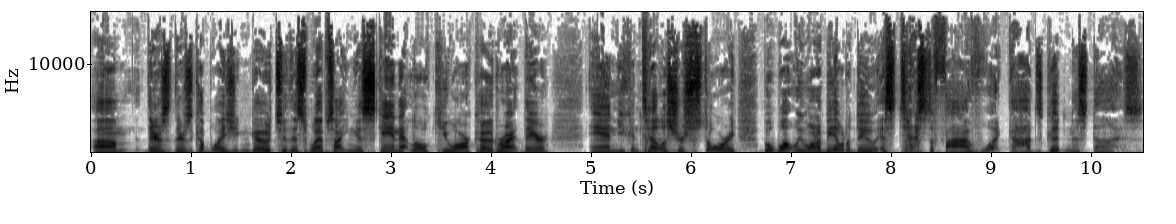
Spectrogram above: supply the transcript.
Um, there's, there's a couple ways. You can go to this website. You can just scan that little QR code right there and you can tell us your story. But what we want to be able to do is testify of what God's goodness does,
